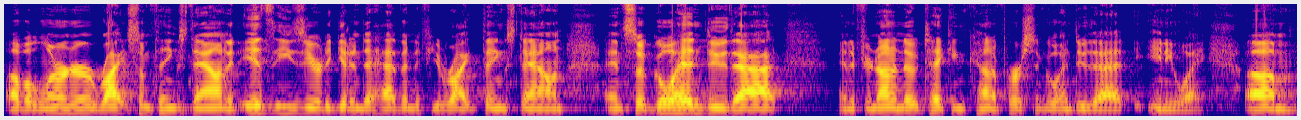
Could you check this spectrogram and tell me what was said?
of a learner, write some things down. It is easier to get into heaven if you write things down. And so go ahead and do that. And if you're not a note taking kind of person, go ahead and do that anyway. Um,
